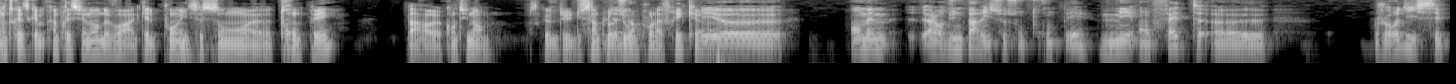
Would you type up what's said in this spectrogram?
En tout cas, c'est quand même impressionnant de voir à quel point ils se sont trompés par continent. Parce que du, simple au double pour l'Afrique. Et en même, alors d'une part, ils se sont trompés, mais en fait, je redis, c'est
